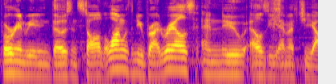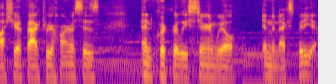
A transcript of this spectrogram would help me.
but we're gonna be getting those installed along with the new Bride rails and new LZ MFG Yashio factory harnesses and quick release steering wheel in the next video.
